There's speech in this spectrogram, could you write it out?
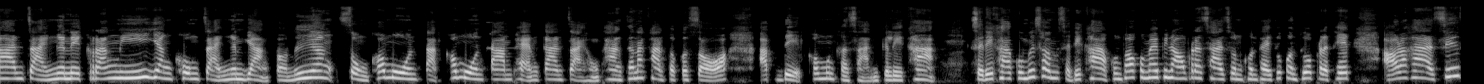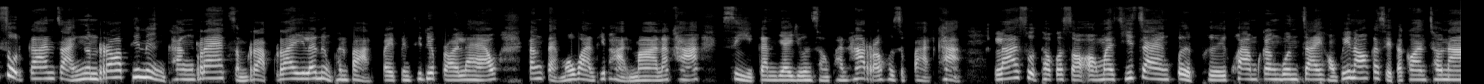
การจ่ายเงินในครั้งนี้ยังคงจ่ายเงินอย่างต่อเนื่อง ส่งข้อมูลตัดข้อมูลตามแผนการจ่ายของทางธนาคารทกสอัปเดตข้อมูลข่าวสารกันเลยค่ะ สวัสดีค่ะคุณผู้ชม สวัสดีค่ะ คุณพ่อคุณแม่พี่น้องประชาชนคนไทยทุกคนทั่วประเทศ เอาละค่ะ สิ้นสุดการจ่ายเงินรอบที่ 1 ครั้งแรกสำหรับไร่ละ 1,000 บาทไปเป็นที่เรียบร้อยแล้ว ตั้งแต่เมื่อวานที่ผ่านมานะคะ 4 กันยายน 2568 ค่ะ ล่าสุดทกสออกมาชี้แจง เปิดเผยความกังวลใจของพี่น้องเกษตรกรชาวนา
